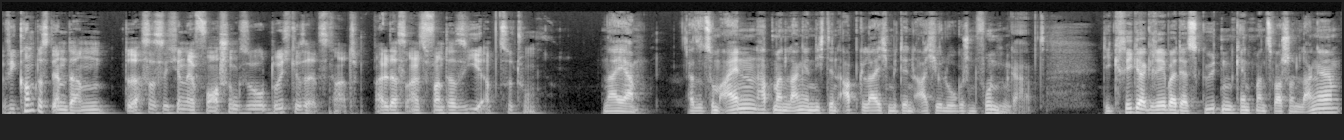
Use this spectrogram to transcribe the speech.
Wie kommt es denn dann, dass es sich in der Forschung so durchgesetzt hat, all das als Fantasie abzutun? Naja, also zum einen hat man lange nicht den Abgleich mit den archäologischen Funden gehabt. Die Kriegergräber der Skythen kennt man zwar schon lange,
